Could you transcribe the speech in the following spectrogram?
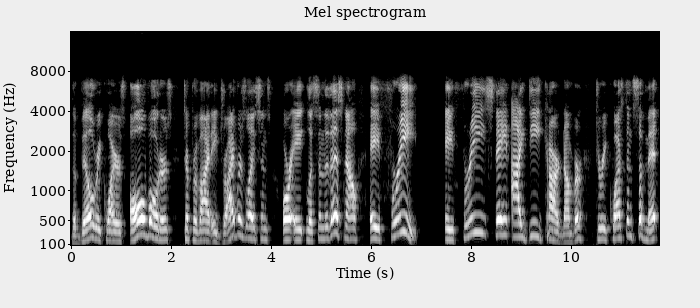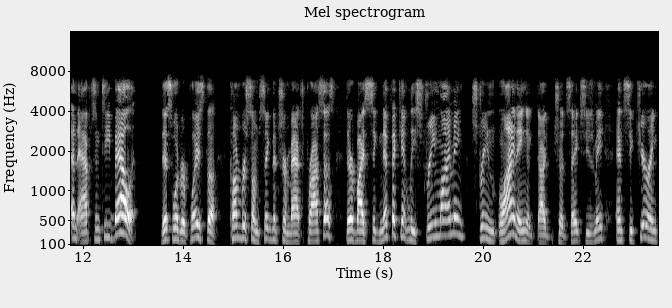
The bill requires all voters to provide a driver's license or a, listen to this now, a free, a free state ID card number to request and submit an absentee ballot. This would replace the cumbersome signature match process, thereby significantly streamlining, streamlining, I should say, excuse me, and securing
